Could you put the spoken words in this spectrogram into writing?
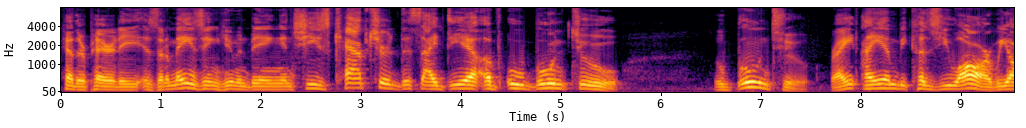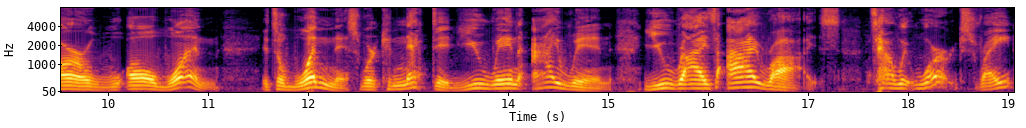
Heather Parady is an amazing human being, and she's captured this idea of Ubuntu. Ubuntu, right? I am because you are. We are all one. It's a oneness. We're connected. You win, I win. You rise, I rise. It's how it works, right?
